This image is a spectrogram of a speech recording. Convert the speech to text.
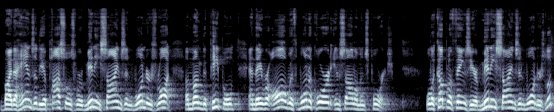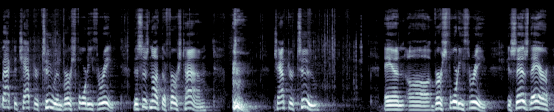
by the hands of the apostles were many signs and wonders wrought among the people, and they were all with one accord in Solomon's porch. Well, a couple of things here. Many signs and wonders. Look back to chapter 2 and verse 43. This is not the first time. chapter 2 and uh, verse 43. It says there,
